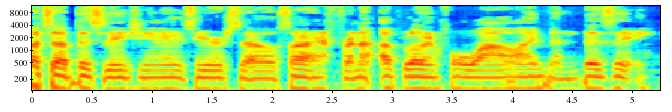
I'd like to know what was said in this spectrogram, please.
What's up? This is AC News here. So sorry for not uploading for a while. I've been busy,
